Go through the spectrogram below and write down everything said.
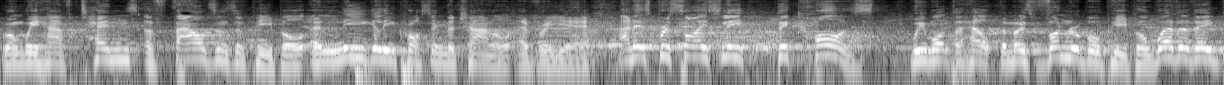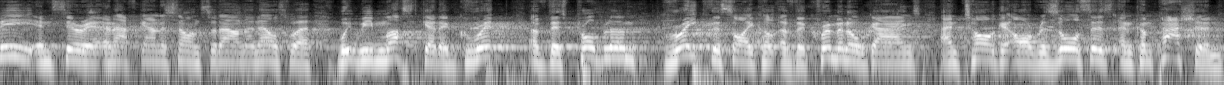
when we have tens of thousands of people illegally crossing the channel every year. And it's precisely because we want to help the most vulnerable people, whether they be in Syria and Afghanistan, Sudan, and elsewhere. We, we, must get a grip of this problem, break the cycle of the criminal gangs, and target our resources and compassion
